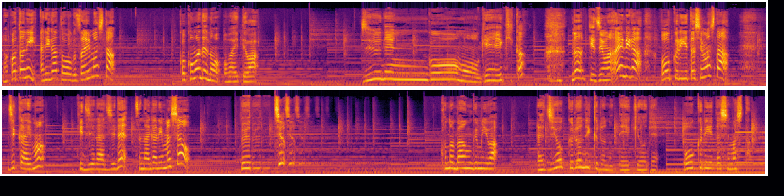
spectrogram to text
誠にありがとうございました。ここまでのお相手は、10年後も現役か の木島愛理がお送りいたしました。次回もキジラジでつながりましょう。ぶっちゅこの番組はラジオクロニクルの提供でお送りいたしました。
